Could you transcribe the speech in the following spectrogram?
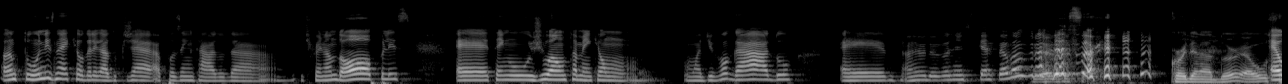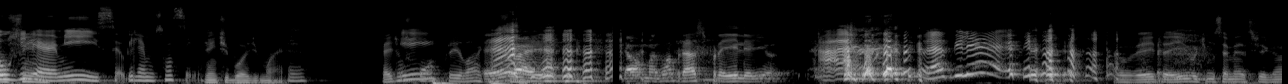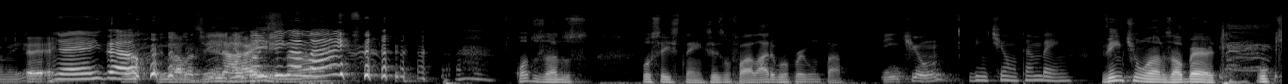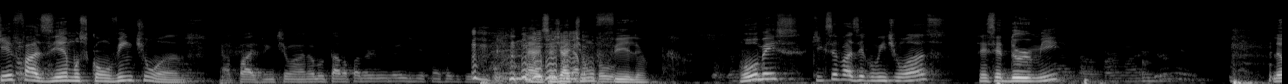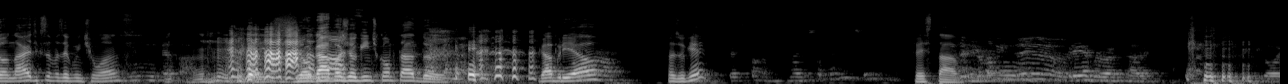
Antunes, né? Que é o delegado que já é aposentado da, de Fernandópolis. É, tem o João também, que é um, um advogado. É, ai, meu Deus, a gente esquece até o nome do Deus. professor. Coordenador é o É o. Guilherme, isso. É o Guilherme Sonsinho. Gente boa demais. É. Pede uns E- pontos pra ele lá. É, vai. Dá, manda um abraço pra ele aí, ó. Ah, Brasília! Aproveita aí, último semestre chegando aí. É, então. Finalzinho. Finais. Um pouquinho a mais. Quantos anos vocês têm? Vocês não falaram, eu vou perguntar. 21. 21 também. 21 anos, Alberto. O que fazíamos com 21 anos? Rapaz, 21 anos eu lutava pra dormir dois dias consecutivos. É, você já tinha um filho. Rubens, o que, que você fazia com 21 anos? Sem você dormir? Leonardo, o que você fazia com 21 anos? Jogava joguinho de computador. Gabriel, faz o quê? Festava.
